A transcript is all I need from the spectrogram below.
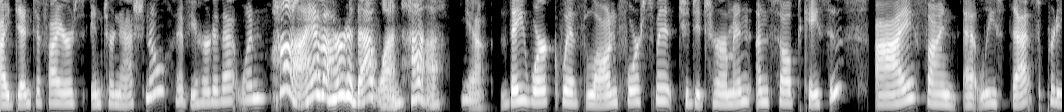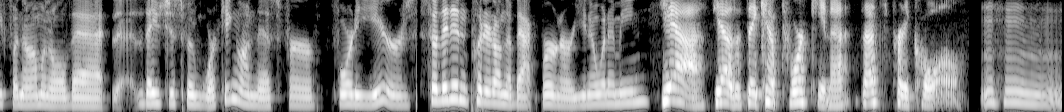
Identifinders International. Have you heard of that one? Huh. I haven't heard of that one. Huh. Yeah. They work with law enforcement to determine unsolved cases. I find at least that's pretty phenomenal that they've just been working on this for 40 years. So they didn't put it on the back burner. You know what I mean? Yeah. Yeah. That they kept working it. That's pretty cool. Hmm.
